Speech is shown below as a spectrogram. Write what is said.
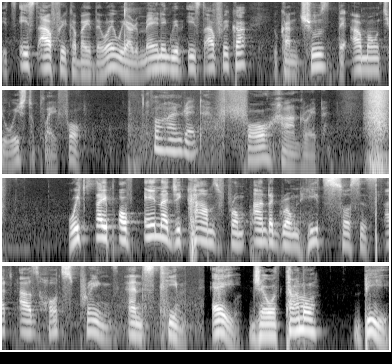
It's East Africa, by the way. We are remaining with East Africa. You can choose the amount you wish to play for. 400. 400. Which type of energy comes from underground heat sources such as hot springs and steam? A. Geothermal. B.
